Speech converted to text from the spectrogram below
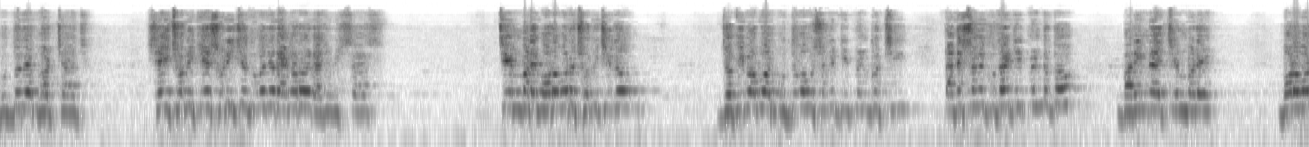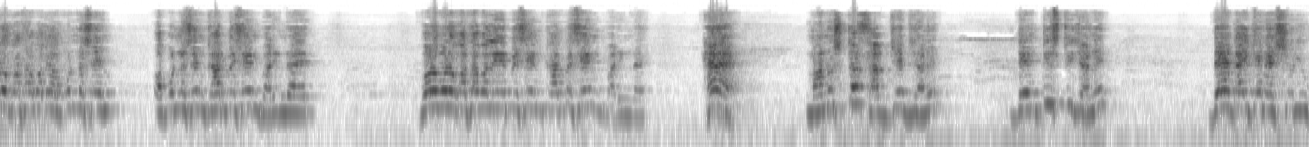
বুদ্ধদেব ভট্টাচার্য। সেই ছবি কে সরিয়েছে দু হাজার এগারোয়, রাজু বিশ্বাস? চেম্বারে বড় বড় ছবি ছিল। জ্যোতিবাবু আর বুদ্ধবাবুর সঙ্গে ট্রিটমেন্ট করছি। তাদের সঙ্গে কোথায় ট্রিটমেন্ট হতো? বারিন রায়ের চেম্বারে বড় বড় কথা বলে অপর্ণা সেন। অপর্ণা সেন কার পেশেন্ট? বারিন রায়ের। বড় বড় কথা বলে এ পেশেন্ট কার পেশেন্ট? বারিন রায় হ্যাঁ মানুষটা সাবজেক্ট জানে। ডেন্টিস্টই জানে। That I can assure you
